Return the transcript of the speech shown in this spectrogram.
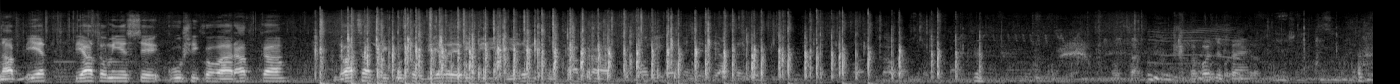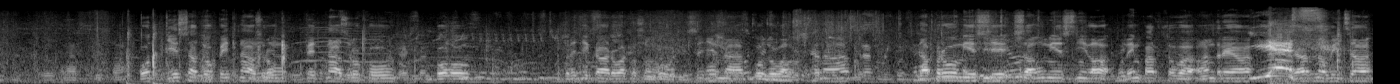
Na piatom mieste Kúšiková Radka, 23 kusov bielej ryby, 1 kus kapra, body 87. Od 10 do 15, ro- 15 rokov bolo pretekárov, ako som hovoril, 17, bodovalo 14. Na prvom mieste sa umiestnila Lempartová Andrea, Žarnovica,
